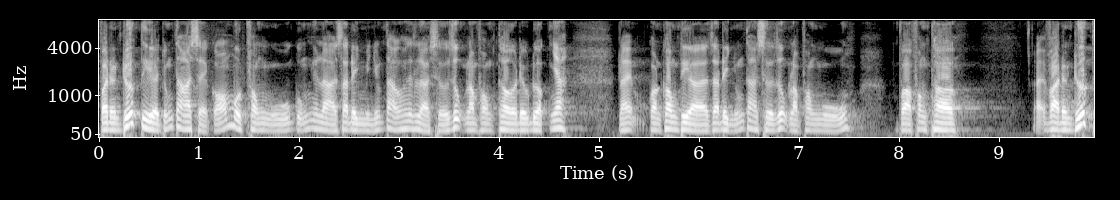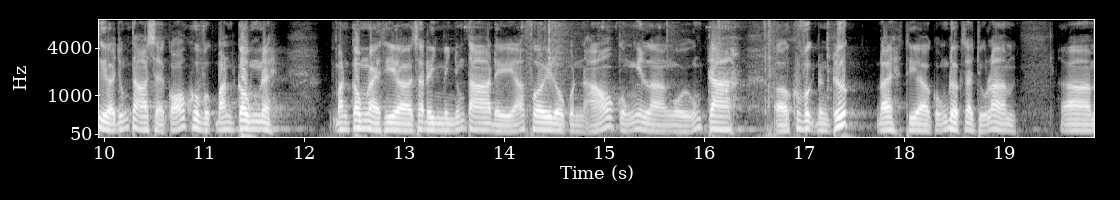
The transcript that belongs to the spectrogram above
Và đường trước thì chúng ta sẽ có một phòng ngủ cũng như là gia đình mình chúng ta có thể là sử dụng làm phòng thờ đều được nha. Đấy, còn không thì gia đình chúng ta sử dụng làm phòng ngủ và phòng thờ đấy, và đường trước thì ờ, chúng ta sẽ có khu vực ban công này. Ban công này thì ờ, gia đình mình chúng ta để ờ, phơi đồ quần áo cũng như là ngồi uống trà ở khu vực đường trước. Đây thì cũng được gia chủ là uh,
